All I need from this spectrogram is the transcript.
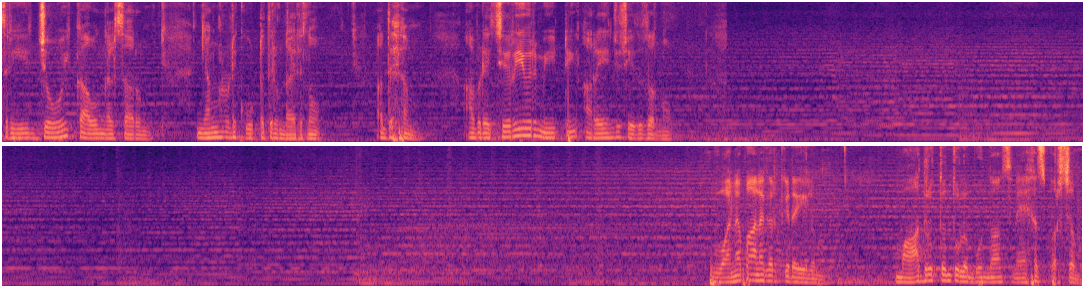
ശ്രീ ജോയ് കാവുങ്ങൽ സാറും ഞങ്ങളുടെ കൂട്ടത്തിലുണ്ടായിരുന്നു. അദ്ദേഹം അവിടെ ചെറിയൊരു മീറ്റിംഗ് അറേഞ്ച് ചെയ്തു തന്നു. വനപാലകർക്കിടയിലും മാതൃത്വം തുളുമ്പുന്ന സ്നേഹസ്പർശം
